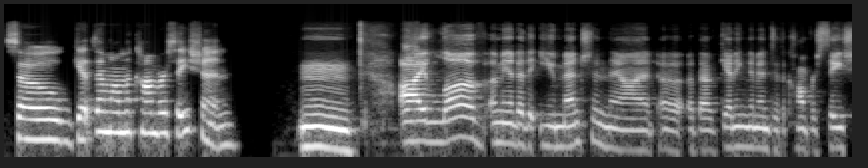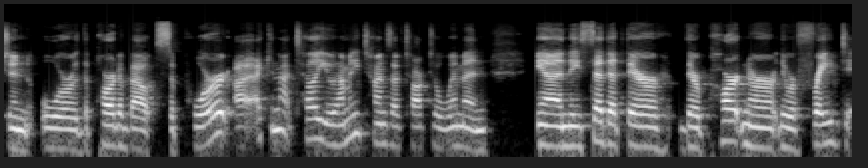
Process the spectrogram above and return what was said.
so get them on the conversation Mm. I love, Amanda, that you mentioned that uh, about getting them into the conversation or the part about support. I, I, cannot tell you how many times I've talked to women and they said that their their partner they were afraid to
